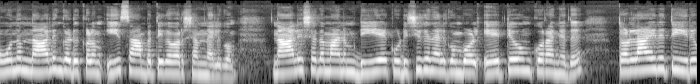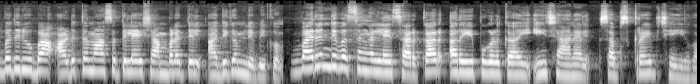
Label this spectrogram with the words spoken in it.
മൂന്നും നാലും ഗഡുക്കളും ഈ സാമ്പത്തിക വർഷം നൽകും. നാല് ശതമാനം ഡി എ കുടിശ്ശിക നൽകുമ്പോൾ ഏറ്റവും കുറഞ്ഞത് തൊള്ളായിരത്തി രൂപ അടുത്ത മാസത്തിലെ ശമ്പളത്തിൽ അധികം ലഭിക്കും. വരും ദിവസങ്ങളിലെ സർക്കാർ അറിയിപ്പുകൾക്കായി ഈ ചാനൽ സബ്സ്ക്രൈബ് ചെയ്യുക.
